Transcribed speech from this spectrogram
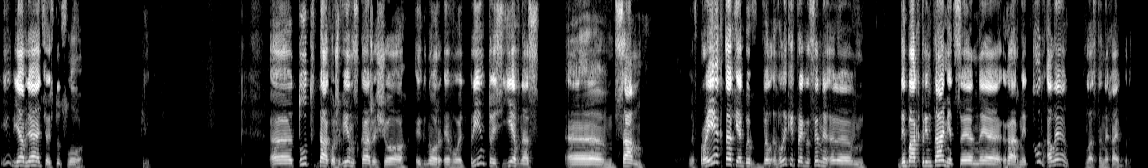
І з'являється ось тут слово click. Е, тут також він скаже, що ignore avoid print, тобто є в нас е, сам в проєктах, якби в великих проєктах це не е, дебаг принтами це не гарний тон, але, власне, нехай буде.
